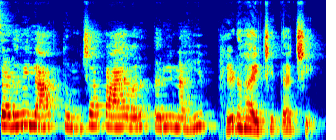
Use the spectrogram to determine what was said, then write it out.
चढविला तुमच्या पायावर तरी नाही फेड व्हायची त्याची.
